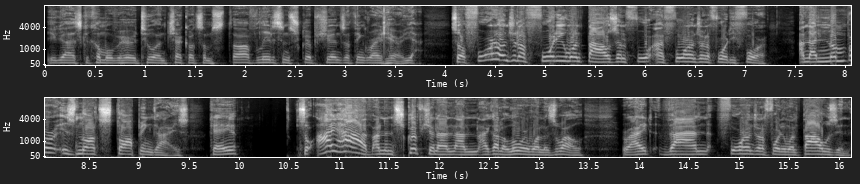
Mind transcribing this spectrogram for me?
you guys can come over here too and check out some stuff. Latest inscriptions, I think right here. Yeah. So 441,444. And that number is not stopping, guys. Okay. So I have an inscription, and, and I got a lower one as well, right, than 441,000.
